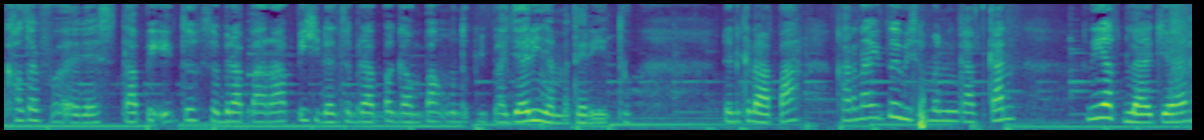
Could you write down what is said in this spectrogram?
colorful it is, tapi itu seberapa rapih dan seberapa gampang untuk dipelajarinya materi itu. Dan kenapa? Karena itu bisa meningkatkan niat belajar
